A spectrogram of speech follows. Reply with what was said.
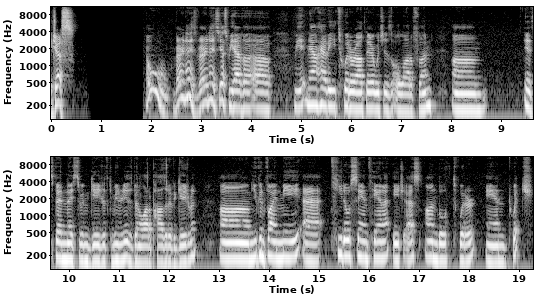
HS. Oh, very nice, very nice. Yes, we have a uh, we now have a Twitter out there, which is a lot of fun. Um, it's been nice to engage with the community. There's been a lot of positive engagement. Um, you can find me at Tito Santana HS on both Twitter and Twitch.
